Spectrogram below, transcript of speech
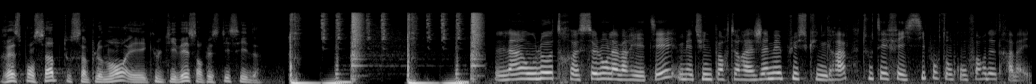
Responsable, tout simplement, et cultivé sans pesticides. L'un ou l'autre selon la variété, mais tu ne porteras jamais plus qu'une grappe. Tout est fait ici pour ton confort de travail.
